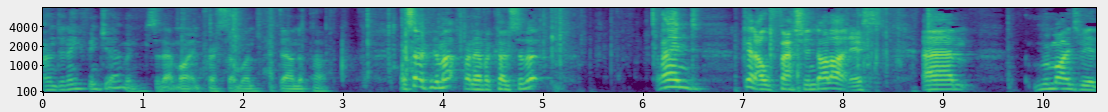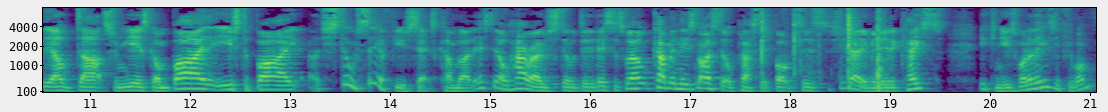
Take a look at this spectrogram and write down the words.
underneath in German. So that might impress someone down the pub. Let's open them up and have a closer look. And get old fashioned, I like this. Um, reminds me of the old darts from years gone by that you used to buy. I still see a few sets come like this. The old Harrows still do this as well. Come in these nice little plastic boxes. You don't even need a case. You can use one of these if you want.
